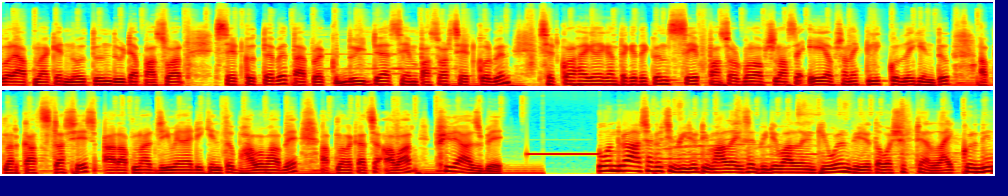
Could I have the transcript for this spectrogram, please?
ঘরে আপনাকে নতুন দুইটা পাসওয়ার্ড সেট করতে হবে। তারপর দুইটা সেম পাসওয়ার্ড সেট করবেন। সেট করা হয়ে গেলে এখান থেকে দেখবেন সেভ পাসওয়ার্ড বলে অপশান আছে। এই অপশানে ক্লিক করলেই কিন্তু আপনার কাজটা শেষ। আর আপনার জিমেল আইডি কিন্তু ভালোভাবে আপনার কাছে আবার ফিরে আসবে। তো বন্ধুরা, আশা করছি ভিডিওটি ভালো লাগছে। ভিডিও ভালো লাগে কি বলেন ভিডিও তো অবশ্যই একটা লাইক করে দিন।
